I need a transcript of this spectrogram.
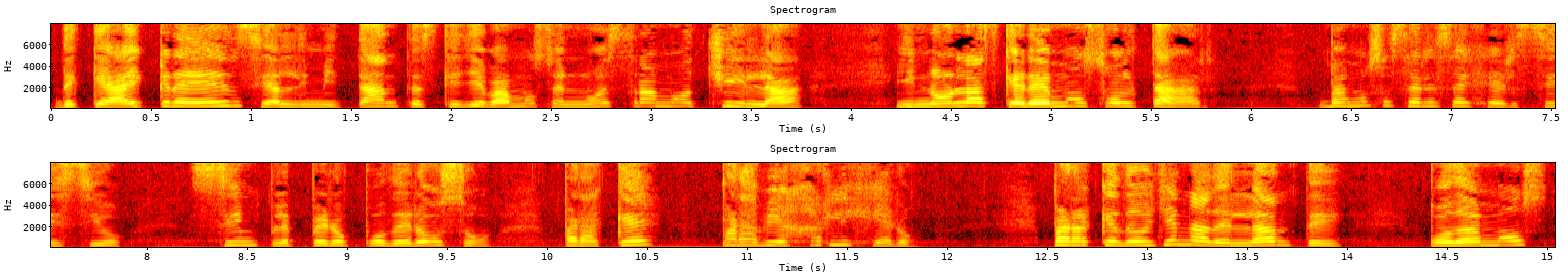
de que hay creencias limitantes que llevamos en nuestra mochila y no las queremos soltar, vamos a hacer ese ejercicio simple pero poderoso. ¿Para qué? Para viajar ligero para que de hoy en adelante podamos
